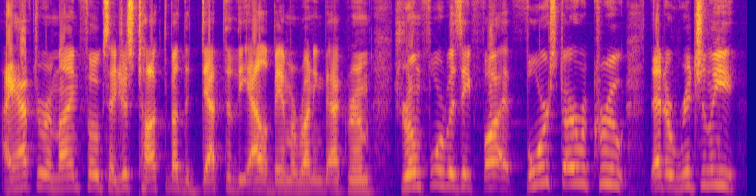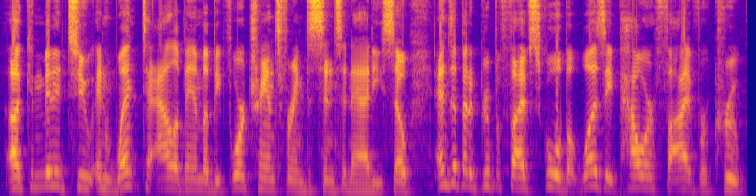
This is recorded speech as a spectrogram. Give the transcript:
I have to remind folks, I just talked about the depth of the Alabama running back room. Jerome Ford was a four star recruit that originally uh, committed to and went to Alabama before transferring to Cincinnati. So ends up at a group of five school, but was a power five recruit.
